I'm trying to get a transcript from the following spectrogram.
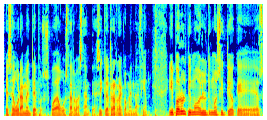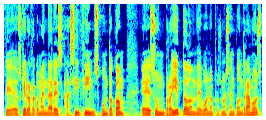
que seguramente pues os pueda gustar bastante. Así que otra recomendación. Y por último, el último sitio que os, quiero recomendar es asithemes.com. Es un proyecto donde, bueno, pues nos encontramos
